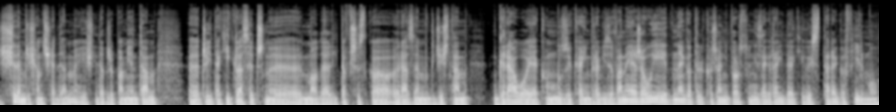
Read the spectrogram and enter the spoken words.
77, y, jeśli dobrze pamiętam, y, czyli taki klasyczny model. I to wszystko razem gdzieś tam grało jako muzyka improwizowana. Ja żałuję jednego tylko, że oni po prostu nie zagrali do jakiegoś starego filmu,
